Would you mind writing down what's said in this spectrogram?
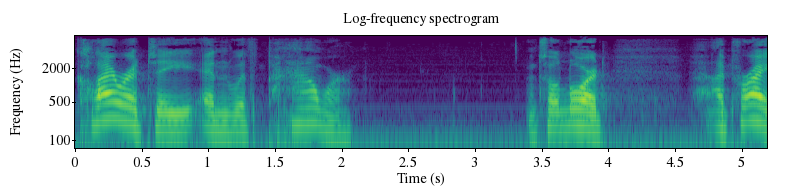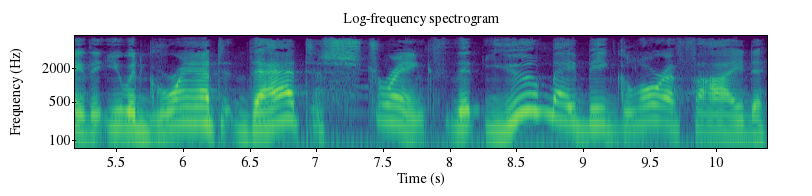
clarity and with power. And so, Lord, I pray that you would grant that strength that you may be glorified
